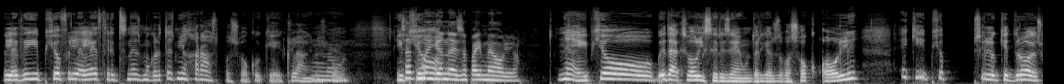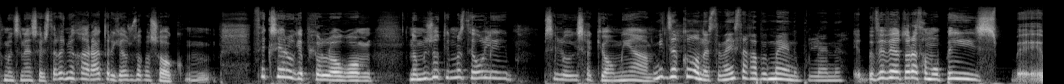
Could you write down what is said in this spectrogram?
Δηλαδή, οι πιο φιλελεύθεροι της Νέας Δημοκρατίας μια χαρά στο Πασόκ. Οκ, okay, κλάιν, ας πούμε. Οι Σαν τη μαγιονέζα πάει με όλα. Ναι, οι πιο. Εντάξει, όλοι οι Σιριζέοι μου ταιριάζουν στο Πασόκ, όλοι. Ε, και οι πιο ψιλοκεντρώοι της Νέας Αριστεράς, μια χαρά ταιριάζουν στο Πασόκ. Δεν ξέρω για ποιο λόγο. Νομίζω ότι είμαστε όλοι ψιλο ίσα και όμοια. Μην τσακώνεστε, να είστε αγαπημένοι που λένε. Ε, βέβαια, τώρα θα μου πεις ε,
